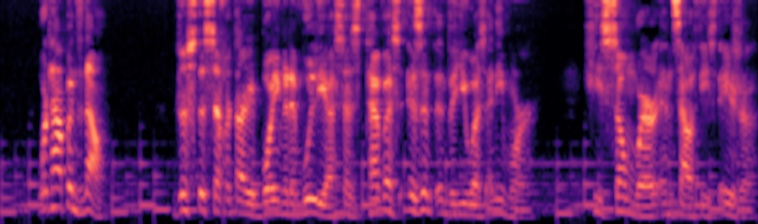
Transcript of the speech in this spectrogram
What happens now? Justice Secretary Boying Remulla says Teves isn't in the US anymore. He's somewhere in Southeast Asia.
